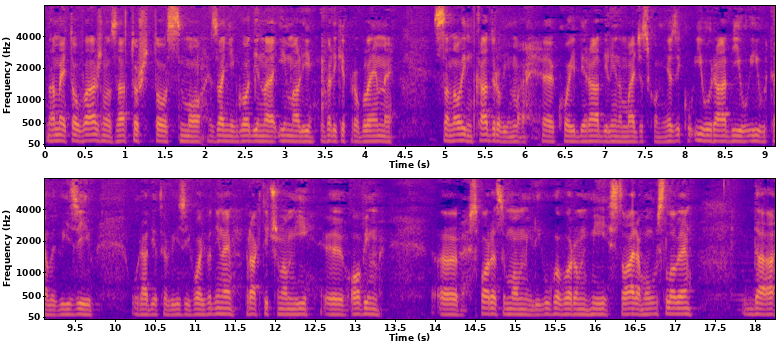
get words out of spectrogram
Nama je to važno zato što smo zadnjih godina imali velike probleme sa novim kadrovima e, koji bi radili na mađarskom jeziku i u radiju i u televiziji, u radioteleviziji Vojvodine. Praktično mi e, ovim e, sporazumom ili ugovorom mi stvaramo uslove da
